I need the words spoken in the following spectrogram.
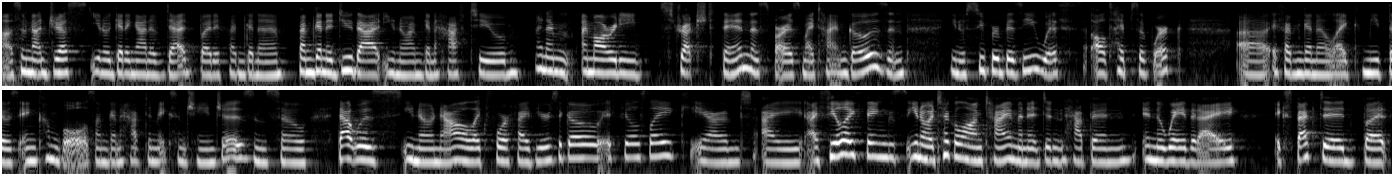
Uh, so not just, you know, getting out of debt, but if I'm gonna, if I'm gonna do that, you know, I'm gonna have to, and I'm, I'm already stretched thin as far as my time goes and, you know, super busy with all types of work uh, if I'm gonna like meet those income goals, I'm gonna have to make some changes. And so that was, you know, now like four or five years ago, it feels like. And I I feel like things, you know, it took a long time and it didn't happen in the way that I expected, but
